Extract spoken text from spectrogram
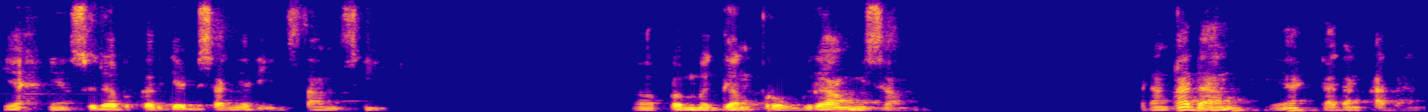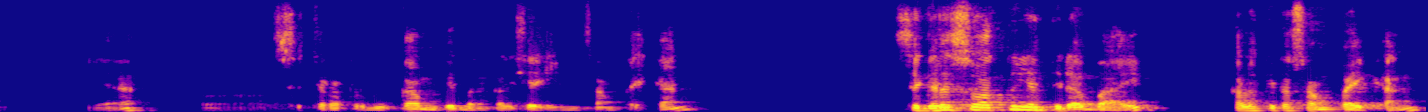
ya yang sudah bekerja misalnya di instansi uh, pemegang program misalnya. Kadang-kadang ya, kadang-kadang ya uh, secara terbuka mungkin barangkali saya ingin sampaikan segala sesuatu yang tidak baik kalau kita sampaikan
